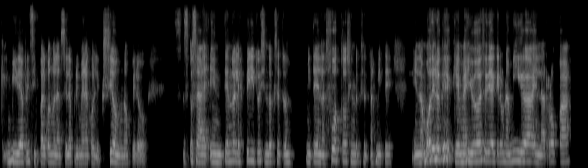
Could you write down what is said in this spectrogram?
que mi idea principal cuando lancé la primera colección, ¿no? Pero, o sea, entiendo el espíritu y siento que se transmite en las fotos, siento que se transmite en la modelo que, que, me ayudó ese día, que era una amiga, en la ropa,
